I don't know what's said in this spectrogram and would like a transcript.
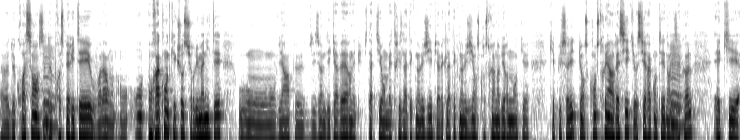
euh, de croissance et de Mm. prospérité, où voilà, on, on- on- on raconte quelque chose sur l'humanité, où on, on vient un peu des hommes des cavernes, et puis petit à petit on maîtrise la technologie, puis avec la technologie on se construit un environnement qui est, qui est plus solide, puis on se construit un récit qui est aussi raconté dans les Mm. écoles, et qui, est,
